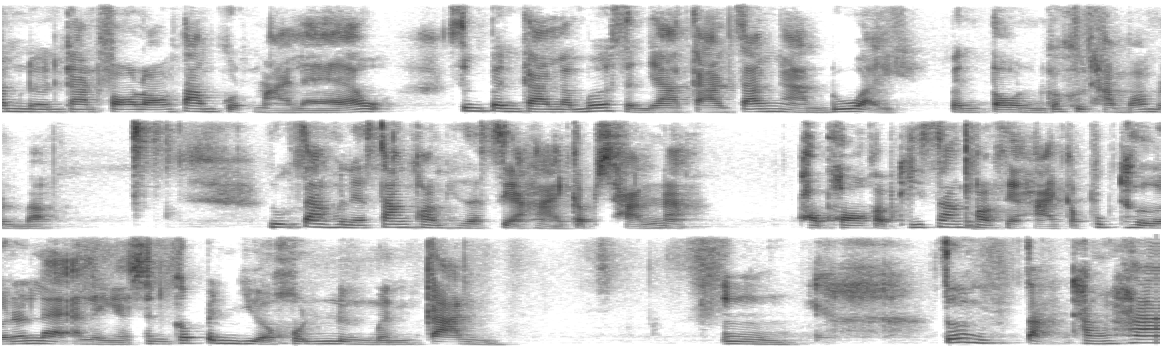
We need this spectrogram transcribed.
ดำเนินการฟ้องร้องตามกฎหมายแล้ว ซึ่งเป็นการละเมิดสัญญาการจ้างงานด้วย เป็นต้นก็คือทำว่าเหมือนแบบ ลูกจ้างคนนี้สร้างความเสียหายกับฉันน่ะ พอๆกับที่สร้างความเสียหายกับพวกเธอนั่นแหละอะไรเงี้ยฉันก็เป็นเหยื่อคนหนึ่งเหมือนกัน อืมซึ่งจากทั้งห้า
